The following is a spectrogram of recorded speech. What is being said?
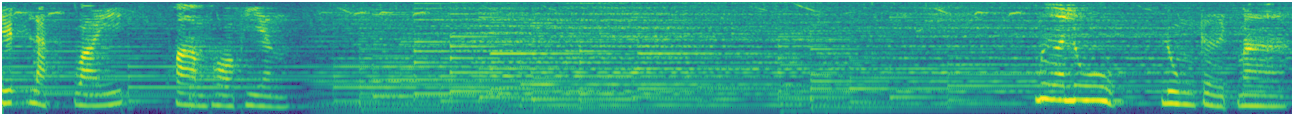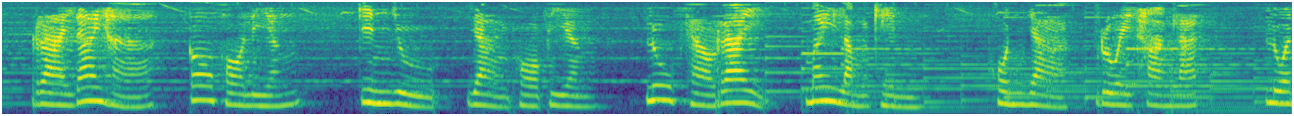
ยึดหลักไว้ ความพอเพียงเมื่อลูก ลุงเกิดมา รายได้หา ก็พอเลี้ยง กินอยู่ อย่างพอเพียง ลูกชาวไร่ ไม่ลำเค็น คนอยากรวยทางลัด ล้วน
